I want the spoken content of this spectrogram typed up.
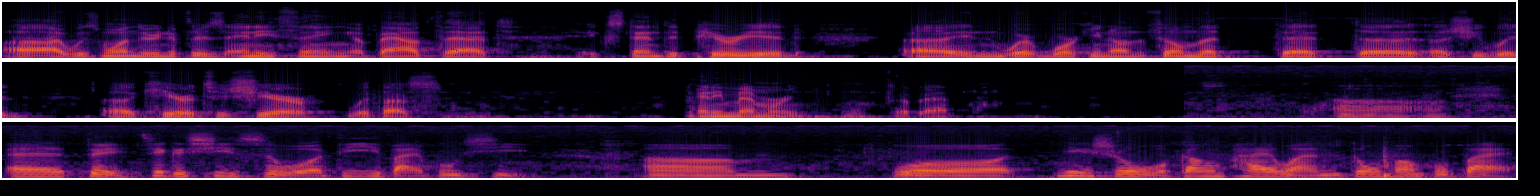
I was wondering if there's anything about that extended period uh, in working on the film that that uh, she would care to share with us. Any memory of that? 哦，呃，对，这个戏是我第一百部戏。嗯， 我那个时候我刚拍完《东方不败》，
